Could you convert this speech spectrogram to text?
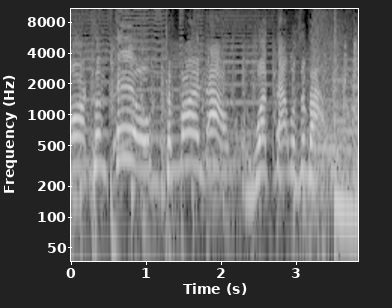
are compelled to find out what that was about.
